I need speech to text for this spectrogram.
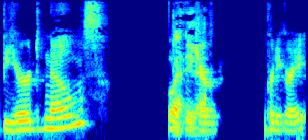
beard gnomes, who I think yeah. are pretty great.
